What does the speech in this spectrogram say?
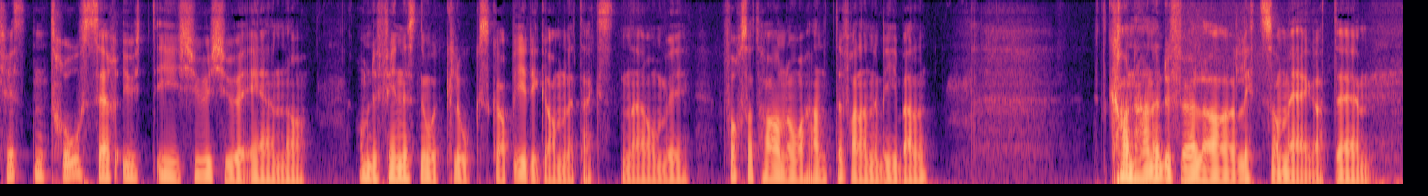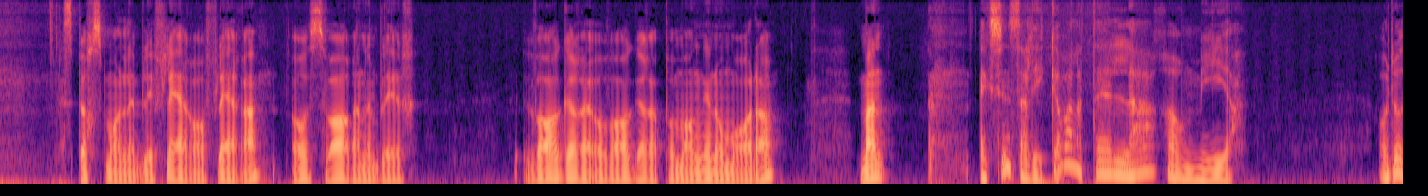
kristen tro ser ut i 2021, og om det finnes noe klokskap i de gamle tekstene, om vi fortsatt har noe å hente fra denne Bibelen kan hende du føler litt som meg, at eh, spørsmålene blir flere og flere, og svarene blir vagere og vagere på mange områder. Men jeg syns allikevel at jeg lærer mye. Og da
